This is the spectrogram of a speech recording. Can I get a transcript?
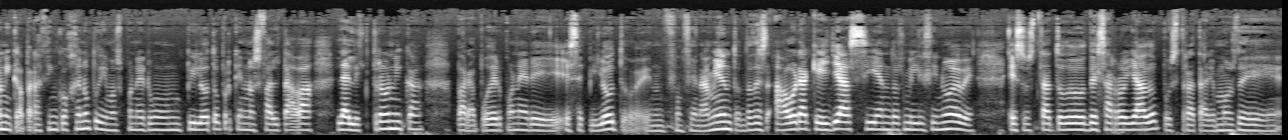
Telefónica para 5G, no pudimos poner un piloto porque nos faltaba la electrónica para poder poner eh, ese piloto en funcionamiento. Entonces, ahora que ya sí en 2019 eso está todo desarrollado, pues trataremos de...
